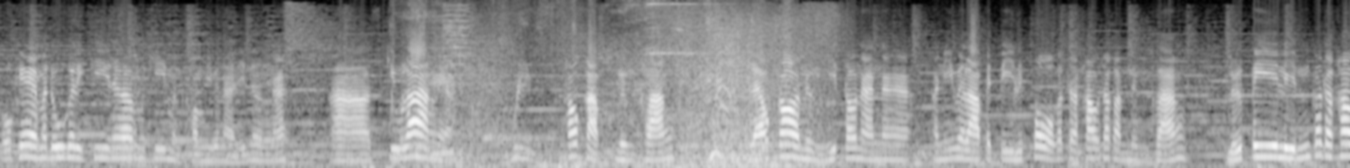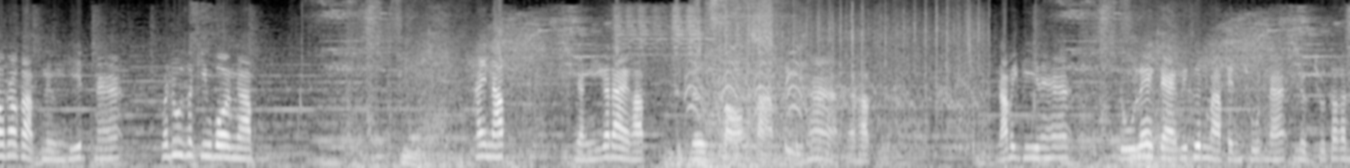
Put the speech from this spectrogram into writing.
โอเคมาดูกันอีกทีนะครับเมื่อกี้เหมือนคอมมีปัญหานิดนึงนะ อ่าสกิลล่างเนี่ยเท่ากับ 1 ครั้ง แล้วก็ 1 ฮิตเท่านั้นนะฮะ อันนี้เวลาไปตีลิปโป้ก็จะเข้าเท่ากับ 1 ครั้ง หรือตีหลินก็จะเข้าเท่ากับ 1 ฮิตนะฮะ มาดูสกิลบนครับ Feel ให้นับอย่างนี้ก็ได้ครับ 1 2 3 4 5 นะครับ นับอีกทีนะฮะ ดูเลขแดงที่ขึ้นมาเป็นชุดนะ 1 ชุดเท่ากับ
